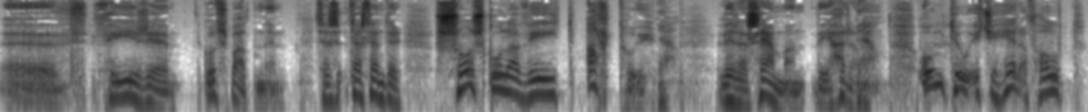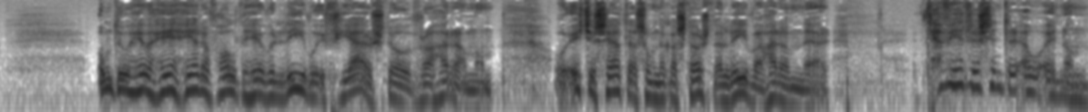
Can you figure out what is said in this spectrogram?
uh, fyrir godspattene. Det stender, så skulle vit alt ja. vera saman vi herran. Ja. Om du ikkje her af holdt, om du hever her, her av holdt, hever liv i fjærstøv fra herran, og ikkje seta som nekka størst av livet herran er, det vil det sindre av en,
